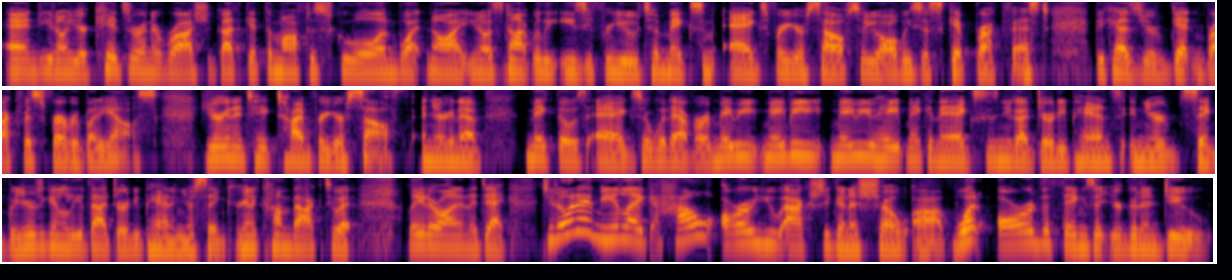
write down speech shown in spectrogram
And you know your kids are in a rush. You got to get them off to school and whatnot. You know it's not really easy for you to make some eggs for yourself. So you always just skip breakfast because you're getting breakfast for everybody else. You're going to take time for yourself and you're going to make those eggs or whatever. Maybe maybe maybe you hate making the eggs because you got dirty pans in your sink but you're just going to leave that dirty pan in your sink. You're going to come back to it later on in the day. Do you know what i mean? Like how are you actually going to show up? What are the things that you're going to do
